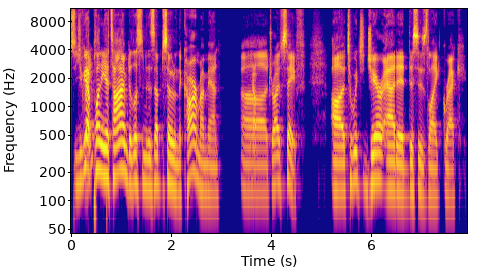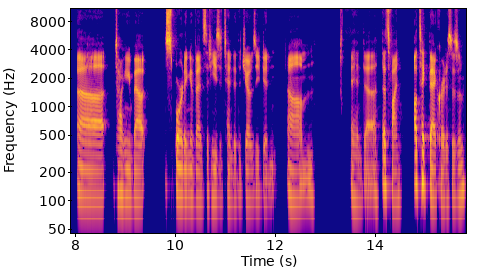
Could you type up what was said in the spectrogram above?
So you've got plenty of time to listen to this episode in the car, my man. Uh, Drive safe. Uh, to which Jer added, "This is like Greg uh, talking about sporting events that he's attended that Jonesy didn't." Um, and uh, that's fine. I'll take that criticism.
